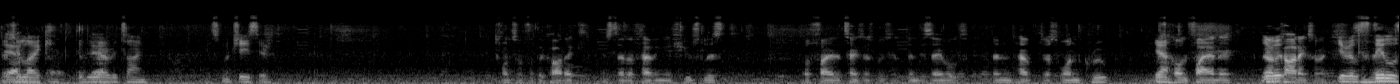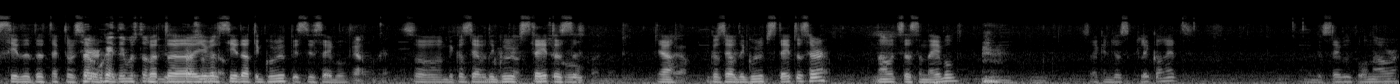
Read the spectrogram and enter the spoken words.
that Yeah. you like to do Yeah. every time. It's much easier. Also for the car deck, instead of having a huge list of fire detectors which has been disabled, then have just one group. Yeah. It's called fire de- You uh, will- car deck. You will still see the detectors So, here, okay, they will still but uh, you will there. see that the group is disabled. Yeah, okay. So because you have the group Just choose status, group yeah, yeah. because you have the group status here. Now it says enabled, so I can just click on it. and Disable it for one hour,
